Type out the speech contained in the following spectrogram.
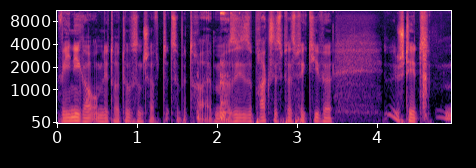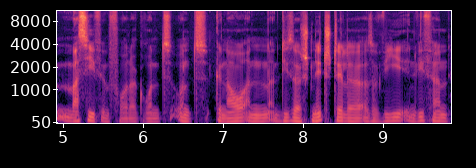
weniger um Literaturwissenschaft zu betreiben. Also diese Praxisperspektive steht massiv im Vordergrund und genau an, an, dieser Schnittstelle, also wie inwiefern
